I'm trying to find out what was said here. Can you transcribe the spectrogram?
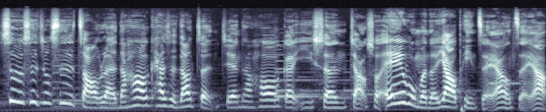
是不是就是找人，然后开始到诊间，然后跟医生讲说，哎，我们的药品怎样怎样。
